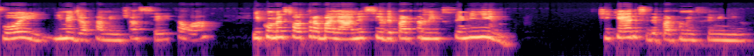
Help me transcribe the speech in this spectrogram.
foi imediatamente aceita lá e começou a trabalhar nesse departamento feminino. O que, que era esse departamento feminino?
